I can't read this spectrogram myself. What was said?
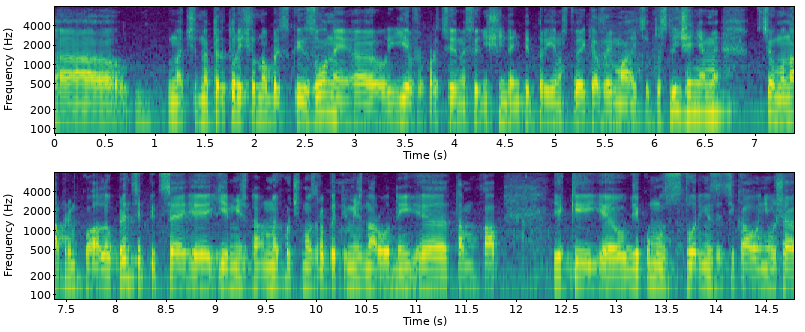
Е, На, території Чорнобильської зони е, є вже працює на сьогоднішній день підприємство, яке займається дослідженнями в цьому напрямку. Але в принципі це є. Ми хочемо зробити міжнародний там хаб, який в якому створені зацікавлені вже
